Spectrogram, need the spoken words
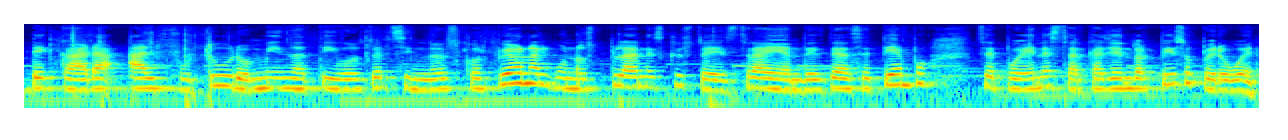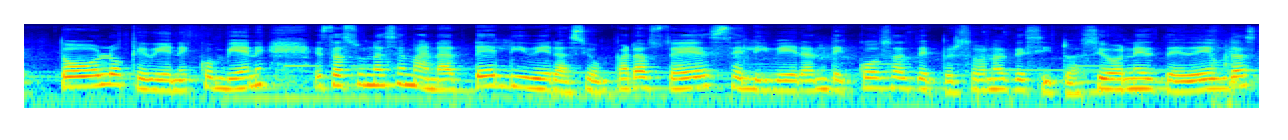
de cara al futuro. Mis nativos del signo de escorpión, algunos planes que ustedes traían desde hace tiempo se pueden estar cayendo al piso, pero bueno, todo lo que viene conviene. Esta es una semana de liberación para ustedes, se liberan de cosas, de personas, de situaciones, de deudas.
